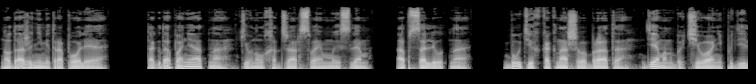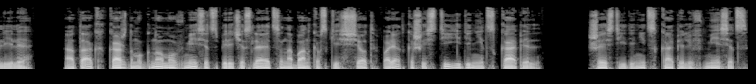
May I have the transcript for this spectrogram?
но даже не метрополия. «Тогда понятно», — кивнул Хаджар своим мыслям. «Абсолютно. Будь их как нашего брата, демон бы, чего они поделили. А так, каждому гному в месяц перечисляется на банковский счет порядка шести единиц капель. Шесть единиц капель в месяц.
